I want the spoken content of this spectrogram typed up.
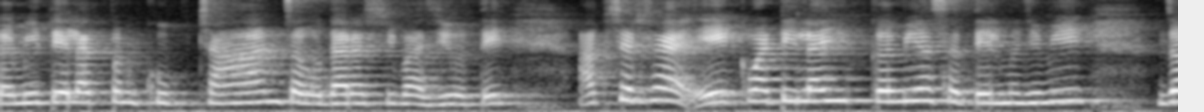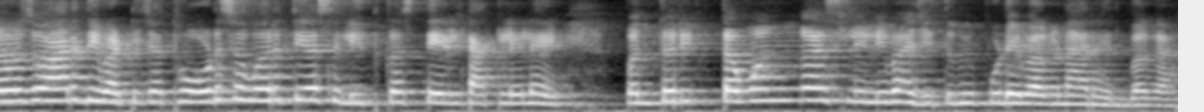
कमी तेलात पण खूप छान चवदार अशी भाजी होते. अक्षरशः एक वाटीलाही कमी असं तेल म्हणजे मी जवळजवळ अर्धी वाटीच्या थोडंसं वरती असेल इतकंच तेल टाकलेलं आहे. पण तरी तवंग असलेली भाजी तुम्ही पुढे बघणार आहेत बघा.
